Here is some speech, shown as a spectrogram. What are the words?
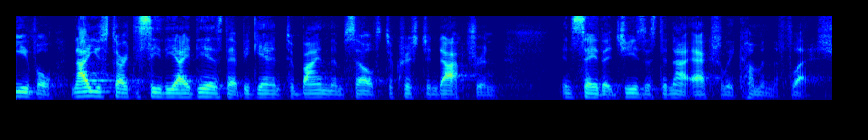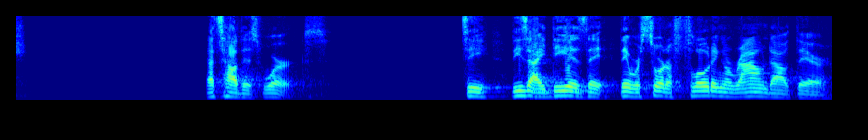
evil. Now you start to see the ideas that began to bind themselves to Christian doctrine and say that Jesus did not actually come in the flesh. That's how this works. See, these ideas, they, they were sort of floating around out there,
